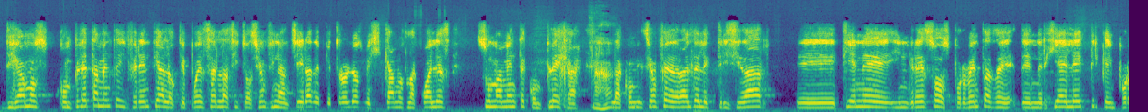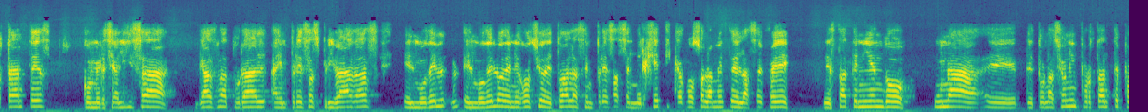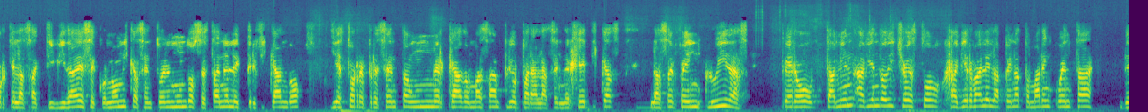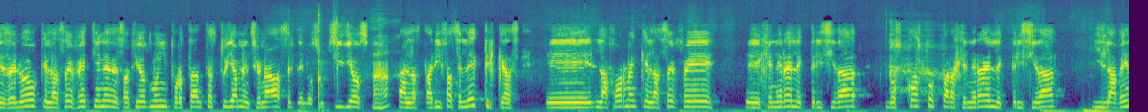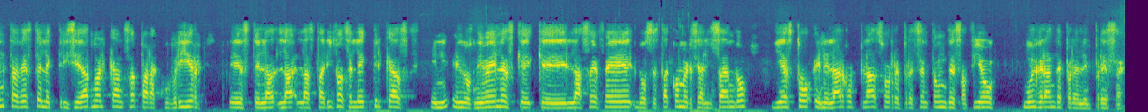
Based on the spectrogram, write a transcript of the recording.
digamos, completamente diferente a lo que puede ser la situación financiera de petróleos mexicanos, la cual es sumamente compleja. La Comisión Federal de Electricidad eh, tiene ingresos por ventas de, energía eléctrica importantes, comercializa gas natural a empresas privadas, el modelo, el modelo de negocio de todas las empresas energéticas, no solamente de la CFE, está teniendo una eh, detonación importante porque las actividades económicas en todo el mundo se están electrificando y esto representa un mercado más amplio para las energéticas, las CFE incluidas. Pero también habiendo dicho esto, Javier, vale la pena tomar en cuenta, desde luego que la CFE tiene desafíos muy importantes. Tú ya mencionabas el de los subsidios a las tarifas eléctricas, eh, la forma en que la CFE eh, genera electricidad, los costos para generar electricidad y la venta de esta electricidad no alcanza para cubrir este, las tarifas eléctricas en, los niveles que, la CFE los está comercializando y esto en el largo plazo representa un desafío muy grande para la empresa.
